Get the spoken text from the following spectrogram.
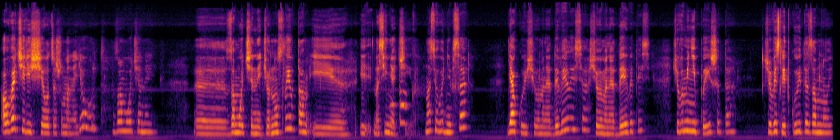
А ввечері ще оце ж у мене йогурт замочений, е, замочений чорнослив там і, і насіння чік. На сьогодні все. Дякую, що ви мене дивилися, що ви мене дивитесь, що ви мені пишете, що ви слідкуєте за мною.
